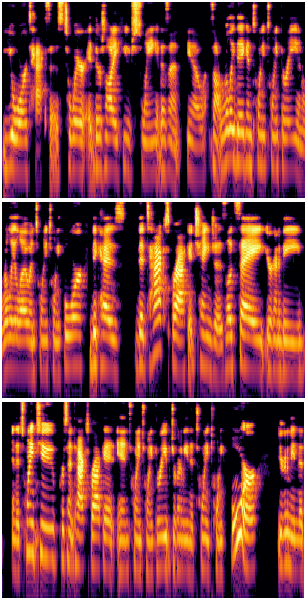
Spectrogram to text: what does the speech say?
your taxes to where it, there's not a huge swing. It doesn't, you know, it's not really big in 2023 and really low in 2024 because the tax bracket changes. Let's say you're going to be in the 22% tax bracket in 2023, but you're going to be in the 2024, you're going to be in the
